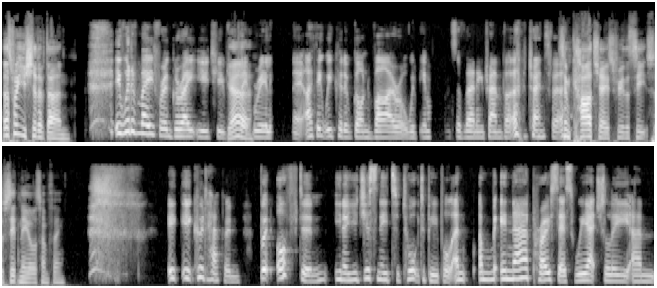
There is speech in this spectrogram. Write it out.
That's what you should have done. it would have made for a great youtube Yeah. clip really it? i think we could have gone viral with the importance of learning transfer transfer Some car chase through the seats of Sydney or something. it, it could happen but often you know you just need to talk to people and um, in our process we actually um,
